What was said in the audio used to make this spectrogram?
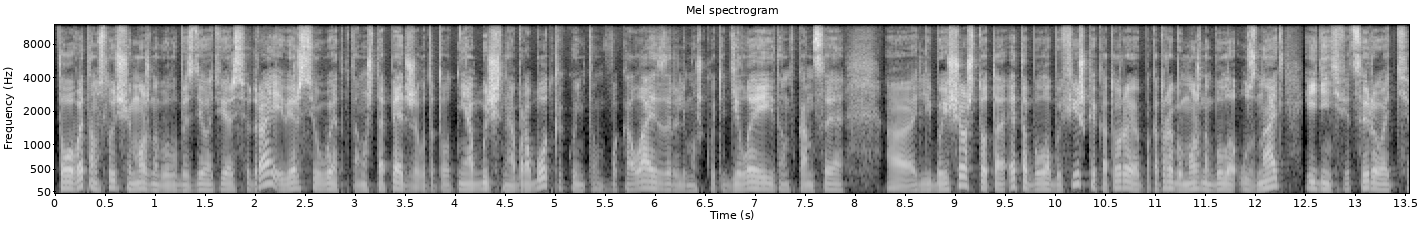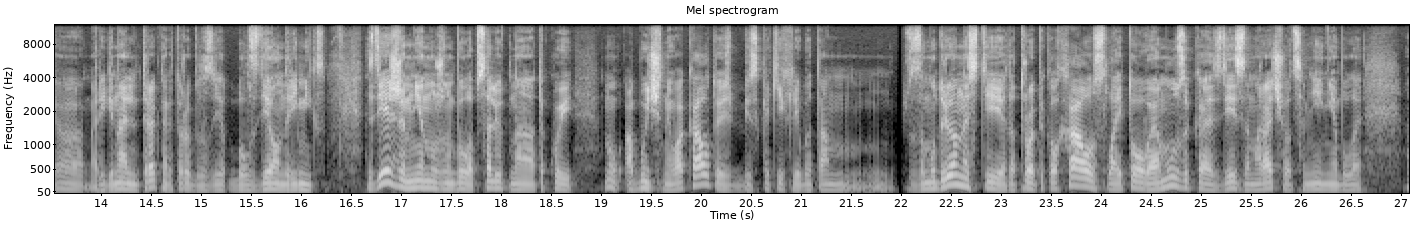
то в этом случае можно было бы сделать версию dry и версию wet, потому что, опять же, вот эта вот необычная обработка, какой-нибудь там вокалайзер или, может, какой-то дилей там в конце, а, либо еще что-то, это была бы фишкой, которая, по которой бы можно было узнать и идентифицировать а, оригинальный трек, на который был сделан ремикс. Здесь же мне нужен был абсолютно такой, ну, обычный вокал, то есть без каких-либо там замудренностей. Это Tropical House, лайтовая музыка. Здесь заморачиваться мне не было э,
